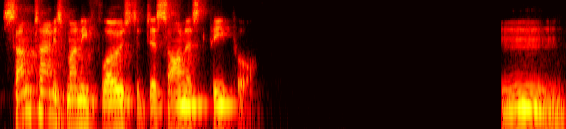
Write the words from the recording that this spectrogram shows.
Sometimes money flows to dishonest people. Mm.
